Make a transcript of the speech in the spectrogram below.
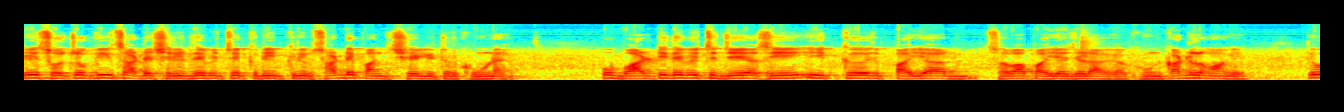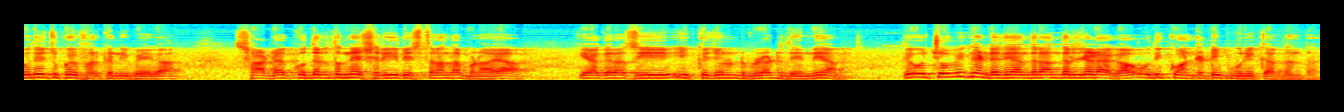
ਇਹ ਸੋਚੋ ਕਿ ਸਾਡੇ ਸਰੀਰ ਦੇ ਵਿੱਚ ਕਰੀਬ ਕਰੀਬ 5.5 6 ਲੀਟਰ ਖੂਨ ਹੈ। ਉਹ ਬਾਲਟੀ ਦੇ ਵਿੱਚ ਜੇ ਅਸੀਂ ਇੱਕ ਪਾਈਆ, ਸਵਾ ਪਾਈਆ ਜਿਹੜਾ ਹੈਗਾ ਖੂਨ ਕੱਢ ਲਵਾਂਗੇ, ਤੇ ਉਹਦੇ 'ਚ ਕੋਈ ਫ਼ਰਕ ਨਹੀਂ ਪਏਗਾ। ਸਾਡਾ ਕੁਦਰਤ ਨੇ ਸਰੀਰ ਇਸ ਤਰ੍ਹਾਂ ਦਾ ਬਣਾਇਆ ਕਿ ਅਗਰ ਅਸੀਂ ਇੱਕ ਯੂਨਿਟ ਬਲੱਡ ਦਿੰਦੇ ਆ ਤੇ ਉਹ 24 ਘੰਟੇ ਦੇ ਅੰਦਰ ਅੰਦਰ ਜਿਹੜਾ ਹੈਗਾ ਉਹਦੀ ਕੁਆਂਟੀਟੀ ਪੂਰੀ ਕਰ ਦਿੰਦਾ।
